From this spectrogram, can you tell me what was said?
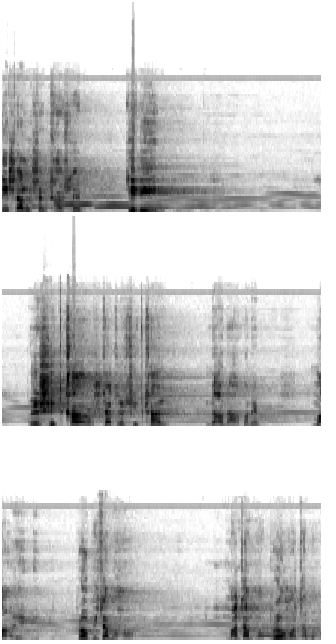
নিসার হোসেন খান সাহেব। তিনি রশিদ খাঁ, উস্তাদ রশিদ খান নানা মানে প্রপিতামহ, মাতামহ, প্রমাতামহ।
